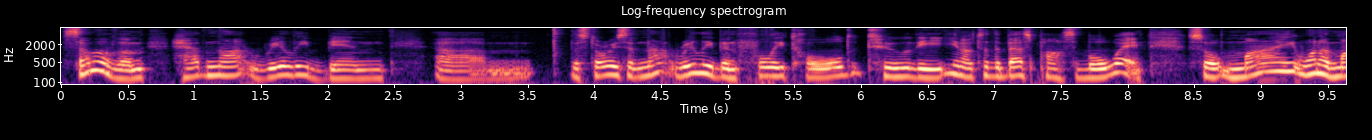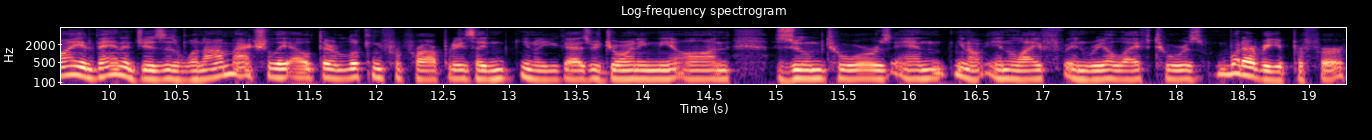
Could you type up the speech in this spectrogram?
Some of them have not really been um, the stories have not really been fully told to the you know to the best possible way. So my one of my advantages is when I'm actually out there looking for properties, and you know you guys are joining me on Zoom tours and you know in life in real life tours, whatever you prefer.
